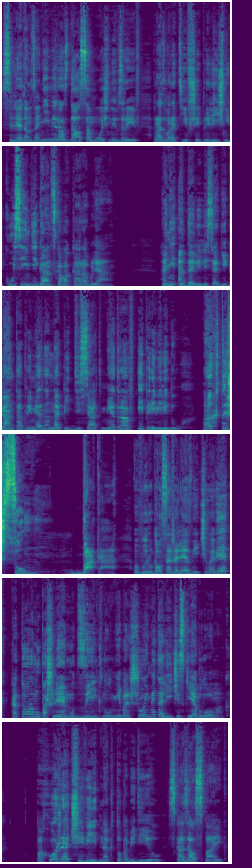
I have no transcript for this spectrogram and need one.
Следом за ними раздался мощный взрыв, разворотивший приличный кусень гигантского корабля. Они отдалились от гиганта примерно на 50 метров и перевели дух. «Ах ты ж сумбака! выругался железный человек, которому по шлему дзынькнул небольшой металлический обломок. «Похоже, очевидно, кто победил», — сказал Спайк.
